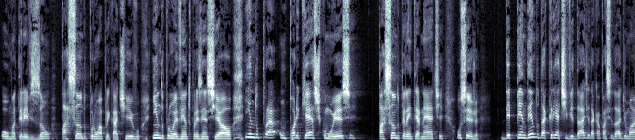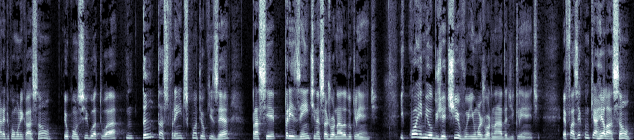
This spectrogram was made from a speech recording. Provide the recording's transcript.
ou uma televisão passando por um aplicativo, indo para um evento presencial, indo para um podcast como esse, passando pela internet. Ou seja, dependendo da criatividade e da capacidade de uma área de comunicação, eu consigo atuar em tantas frentes quanto eu quiser para ser presente nessa jornada do cliente. E qual é meu objetivo em uma jornada de cliente? é fazer com que a relação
